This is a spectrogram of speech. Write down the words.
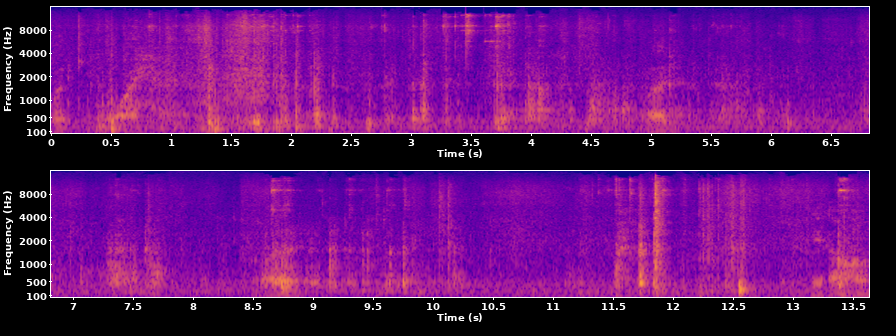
Good boy. Good. Good. Yeah.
